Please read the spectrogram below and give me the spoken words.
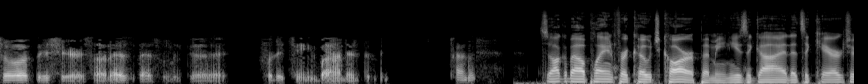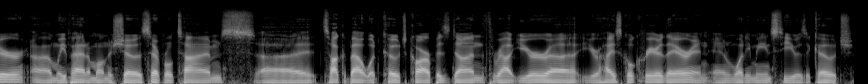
show up this year. So that's that's really good for the team bonding. Kind of. Talk about playing for Coach Carp. I mean, he's a guy that's a character. Um, we've had him on the show several times. Uh, talk about what Coach Carp has done throughout your uh, your high school career there, and, and what he means to you as a coach.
